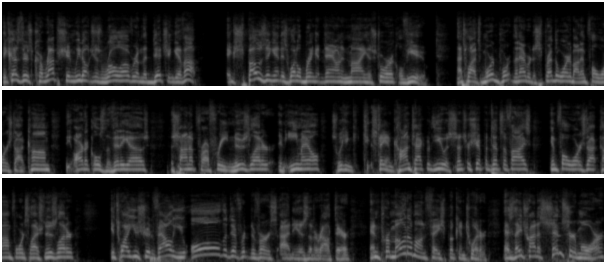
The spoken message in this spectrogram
Because there's corruption, we don't just roll over in the ditch and give up. Exposing it is what will bring it down in my historical view. That's why it's more important than ever to spread the word about Infowars.com, the articles, the videos, to sign up for our free newsletter and email so we can stay in contact with you as censorship intensifies, Infowars.com forward slash newsletter. It's why you should value all the different diverse ideas that are out there and promote them on Facebook and Twitter. As they try to censor more,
